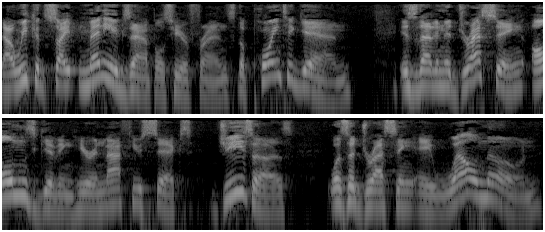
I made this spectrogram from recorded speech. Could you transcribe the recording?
Now we could cite many examples here, friends. The point again is that in addressing almsgiving here in Matthew 6, Jesus was addressing a well-known,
